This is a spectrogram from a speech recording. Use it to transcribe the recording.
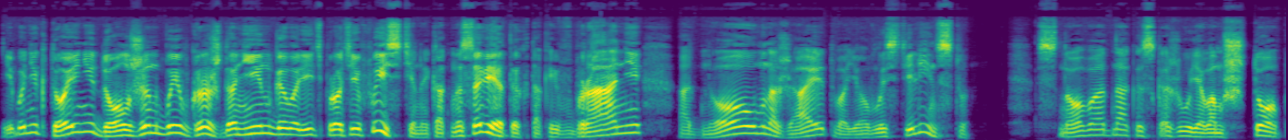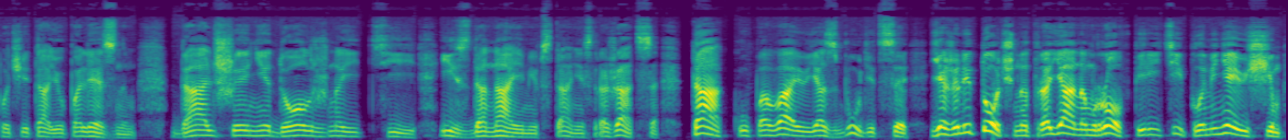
ибо никто и не должен бы в гражданин говорить против истины, как на советах, так и в брани, одно умножает твое властелинство. Снова, однако, скажу я вам, что почитаю полезным. Дальше не должно идти, и с Данаями в стане сражаться. Так, уповаю я, сбудется, ежели точно троянам ров перейти пламенеющим.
